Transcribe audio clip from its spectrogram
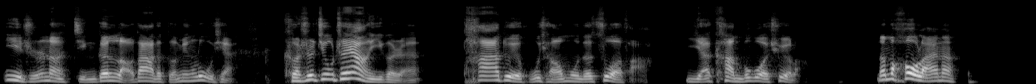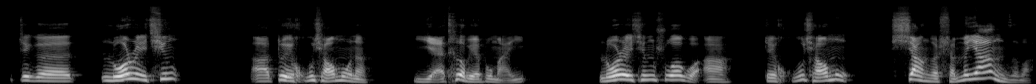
一直呢紧跟老大的革命路线，可是就这样一个人，他对胡乔木的做法也看不过去了。那么后来呢，这个罗瑞卿啊，对胡乔木呢也特别不满意。罗瑞卿说过啊，这胡乔木像个什么样子嘛？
